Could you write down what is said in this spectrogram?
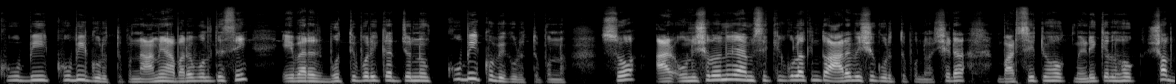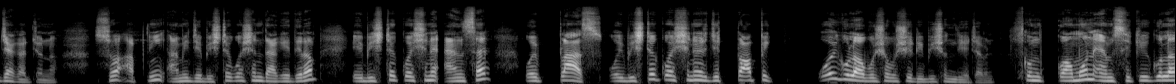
খুবই খুবই গুরুত্বপূর্ণ। আমি আবারও বলতেছি, এবারের ভর্তি পরীক্ষার জন্য খুবই খুবই গুরুত্বপূর্ণ। সো আর অনুশীলনের এমসিকিউগুলো কিন্তু আরও বেশি গুরুত্বপূর্ণ। সেটা ভার্সিটি হোক মেডিকেল হোক, সব জায়গার জন্য। সো আপনি, আমি যে বিশটা কোয়েশ্চেন দাগিয়ে দিলাম, এই বিশটা কোয়েশ্চেনের অ্যান্সার ওই প্লাস ওই বিশটা কোয়েশ্চেনের যে টপিক ওইগুলো অবশ্যই অবশ্যই রিভিশন দিয়ে যাবেন। এরকম কমন এমসিকিউগুলো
